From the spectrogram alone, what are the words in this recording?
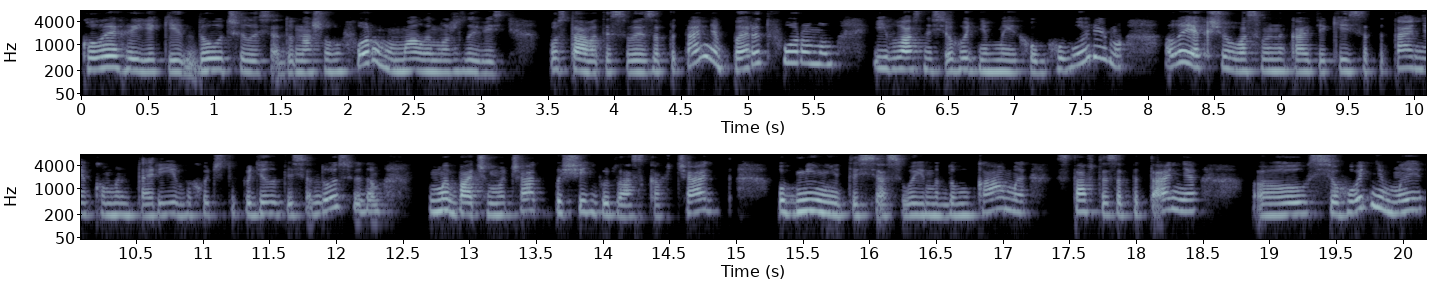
Колеги, які долучилися до нашого форуму, мали можливість поставити свої запитання перед форумом, і, власне, сьогодні ми їх обговорюємо. Але якщо у вас виникають якісь запитання, коментарі, ви хочете поділитися досвідом, ми бачимо чат, пишіть, будь ласка, в чат, обмінюйтеся своїми думками, ставте запитання. Е, Сьогодні ми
